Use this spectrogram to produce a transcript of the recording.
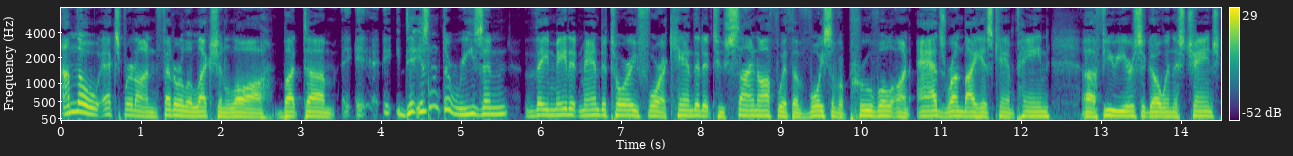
I'm no expert on federal election law, but um, isn't the reason they made it mandatory for a candidate to sign off with a voice of approval on ads run by his campaign uh, a few years ago when this changed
